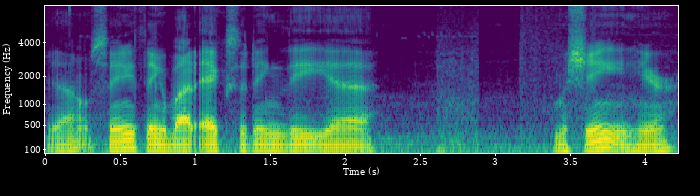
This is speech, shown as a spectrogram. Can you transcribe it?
Yeah, I don't see anything about exiting the uh, machine here.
